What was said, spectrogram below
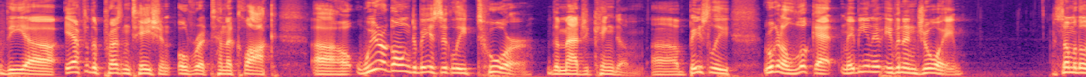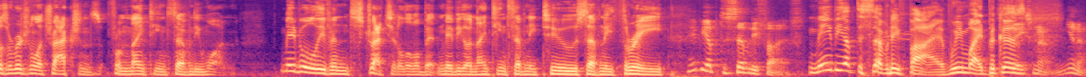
the uh, after the presentation over at 10 o'clock uh, we are going to basically tour the magic kingdom uh, basically we're going to look at maybe even enjoy some of those original attractions from 1971 maybe we'll even stretch it a little bit and maybe go 1972 73 Maybe up to 75. maybe up to 75 we might because Mountain, you know.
